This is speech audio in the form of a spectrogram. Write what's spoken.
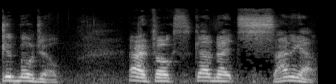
good mojo. Alright, folks, God Night signing out.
